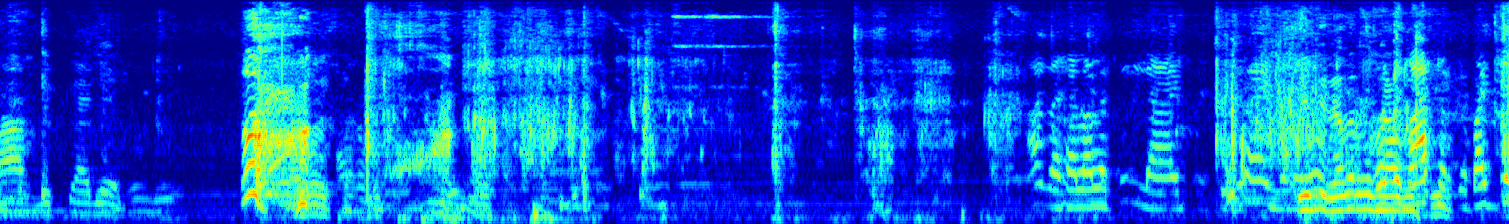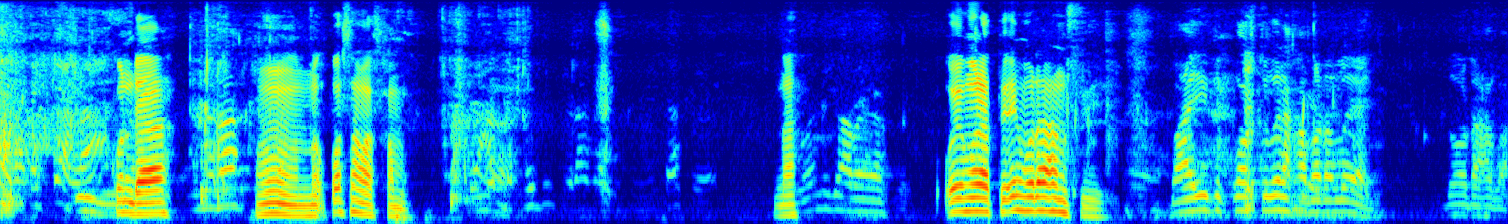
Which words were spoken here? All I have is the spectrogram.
মাছ দেখতে আইলে কোনটা হুম ন- পচা মাছ খাম না ওই মোড়াতে এই মোড়া আনছি ভাই একটু কষ্ট করে হাবাটা লই আই দটা হাবা।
